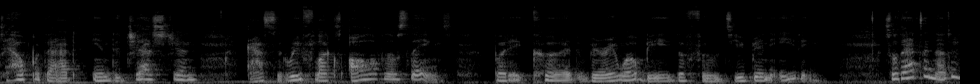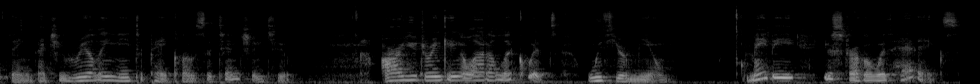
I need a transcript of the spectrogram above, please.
to help with that indigestion, acid reflux, all of those things but it could very well be the foods you've been eating. So that's another thing that you really need to pay close attention to. Are you drinking a lot of liquids with your meal? Maybe you struggle with headaches.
